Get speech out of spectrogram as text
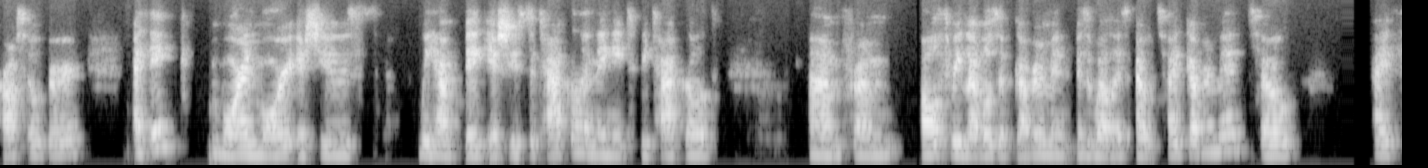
crossover. I think more and more issues, we have big issues to tackle and they need to be tackled um, from all three levels of government as well as outside government. So I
